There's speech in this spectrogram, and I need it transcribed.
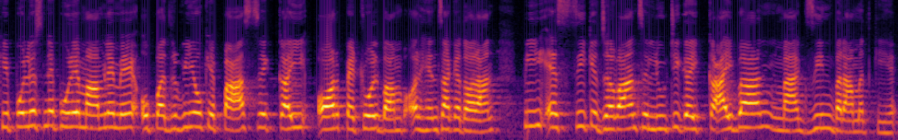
कि पुलिस ने पूरे मामले में उपद्रवियों के पास से कई और पेट्रोल बम और हिंसा के दौरान पीएससी के जवान से लूटी गई काइबान मैगजीन बरामद की है।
